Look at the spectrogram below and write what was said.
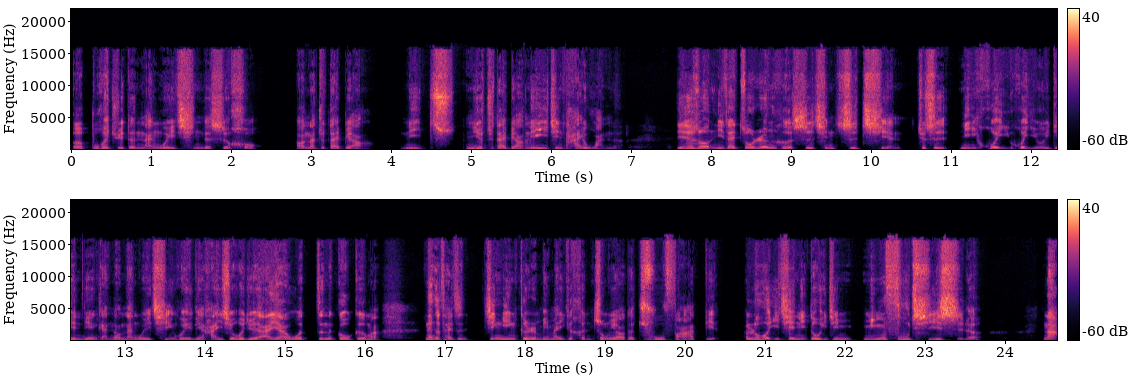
而不会觉得难为情的时候，哦，那就代表。你你就就代表你已经太晚了，也就是说你在做任何事情之前，就是你会会有一点点感到难为情，会有点害羞，会觉得哎呀，我真的够格吗？那个才是经营个人品牌一个很重要的出发点。如果一切你都已经名副其实了，那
